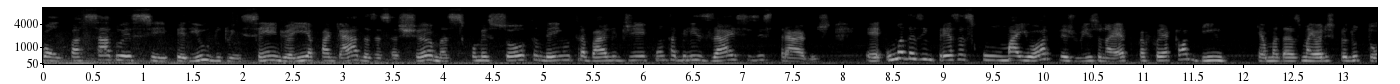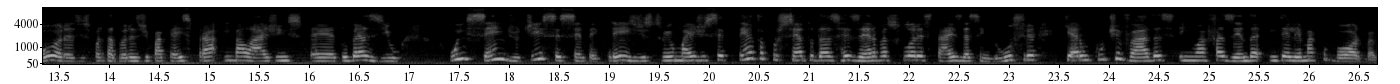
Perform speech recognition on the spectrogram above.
Bom, passado esse período do incêndio, aí apagadas essas chamas, começou também o trabalho de contabilizar esses estragos. É, uma das empresas com maior prejuízo na época foi a Clabin, que é uma das maiores produtoras e exportadoras de papéis para embalagens é, do Brasil. O incêndio de 63 destruiu mais de 70% das reservas florestais dessa indústria, que eram cultivadas em uma fazenda em Telemaco Borba.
